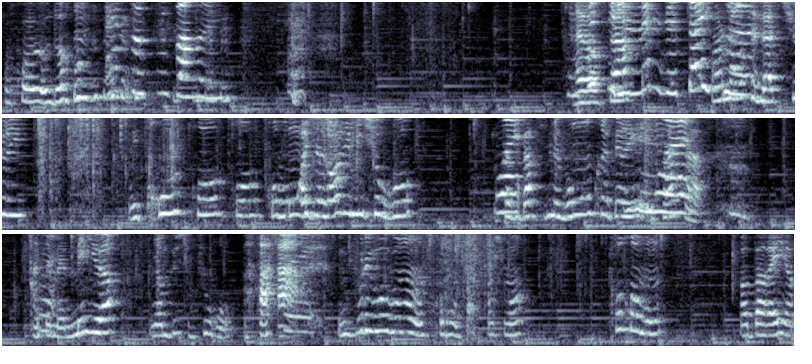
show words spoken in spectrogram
Pourquoi l'odeur On ne peut plus parler. Alors fait, c'est ça- le même détail Franchement, que... c'est de la tuerie. Mais trop, trop, trop, trop bon. Moi, j'adore les mi-choco. Ça Ouais. fait partie de mes bonbons préférés. Et ça, Ouais. ça... Ah, c'est Ouais. même meilleur. Et en plus, c'est plus gros. Ouais. Donc, pour les bonbons, c'est trop bon ça, franchement. Trop, trop bon. Ah, pareil, hein.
